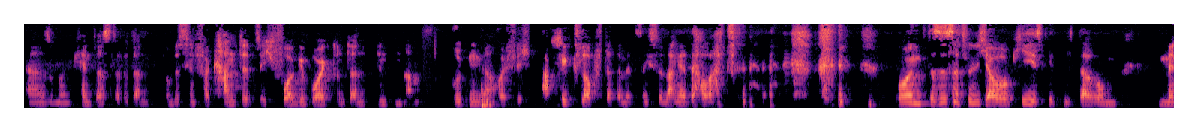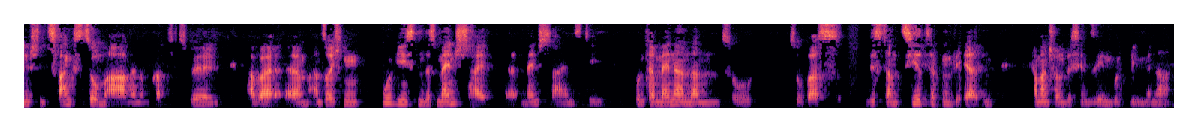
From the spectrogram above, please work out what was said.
Also man kennt das, da wird dann ein bisschen verkantet, sich vorgebeugt und dann hinten am Rücken ja häufig abgeklopft, damit es nicht so lange dauert. und das ist natürlich auch okay. Es geht nicht darum, Menschen zwangs zu umarmen, um Gottes Willen. Aber ähm, an solchen Urgießen des Menschheit, äh, Menschseins, die unter Männern dann so, so was Distanziertem werden, kann man schon ein bisschen sehen, wo die Männer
